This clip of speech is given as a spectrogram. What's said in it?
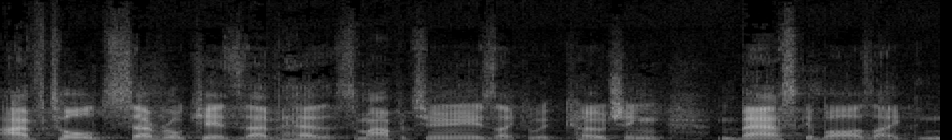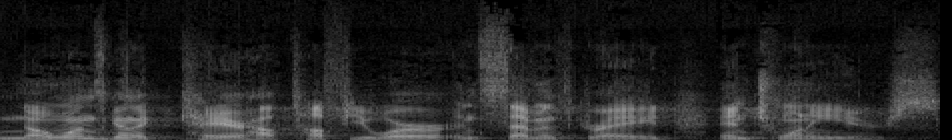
I've told several kids I've had some opportunities, like with coaching basketball, is like no one's gonna care how tough you were in seventh grade in 20 years.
